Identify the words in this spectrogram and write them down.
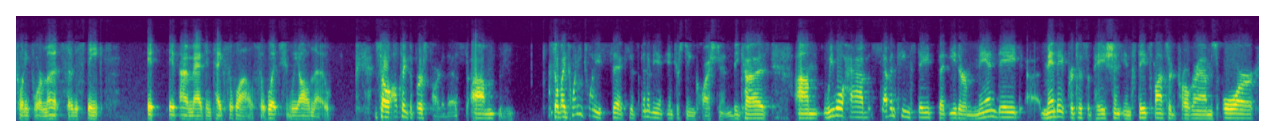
24 months, so to speak. It, it, I imagine, takes a while. So what should we all know? So I'll take the first part of this. Um, so by 2026, it's going to be an interesting question because um, we will have 17 states that either mandate uh, mandate participation in state-sponsored programs or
